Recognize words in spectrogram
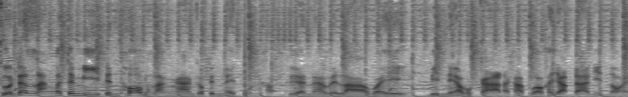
ส่วนด้านหลังก็จะมีเป็นท่อพลังงานก็เป็นไอพ่นขับเคลื่อนนะ เวลาไว้บินในอวกาศนะครับ ก็ขยับได้นิดหน่อย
